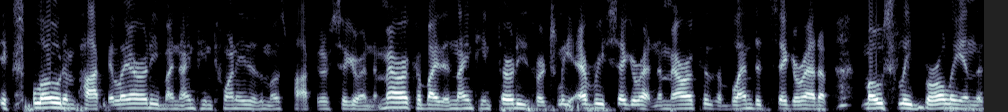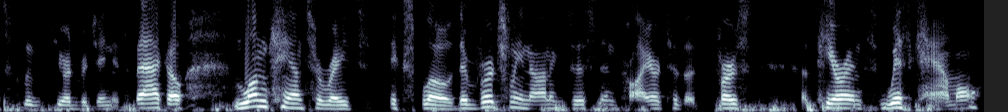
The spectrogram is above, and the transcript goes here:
explode in popularity. By 1920, they're the most popular cigarette in America. By the 1930s, virtually every cigarette in America is a blended cigarette of mostly burley and this flue-cured Virginia tobacco. Lung cancer rates explode. They're virtually non-existent prior to the first appearance with camel.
